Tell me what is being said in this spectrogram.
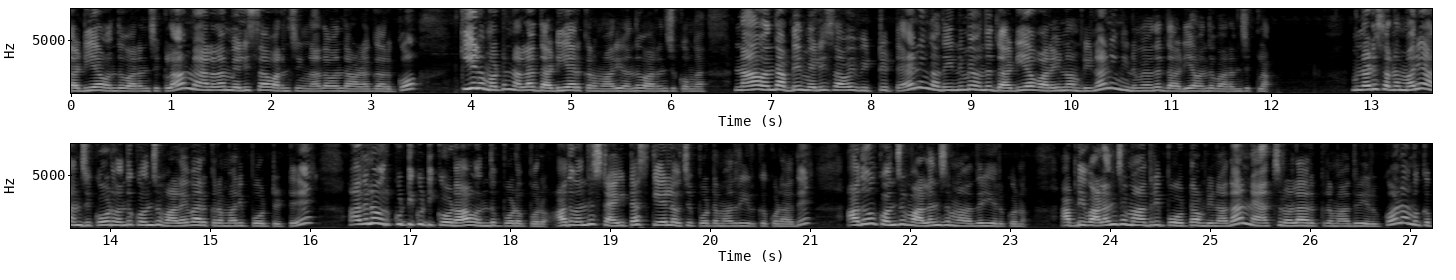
தடியாக வந்து வரைஞ்சிக்கலாம். மேலெலாம் மெலிசாக வரைஞ்சிங்கன்னா அதை வந்து அழகாக இருக்கும். கீழே மட்டும் நல்லா தடியாக இருக்கிற மாதிரி வந்து வரைஞ்சிக்கோங்க. நான் வந்து அப்படியே மெலிசாவே விட்டுட்டேன். நீங்கள் அதை இனிமேல் வந்து தடியாக வரையணும் அப்படின்னா நீங்கள் இனிமேல் வந்து தடியாக வந்து வரைஞ்சிக்கலாம். முன்னாடி சொன்ன மாதிரி அஞ்சு கோடு வந்து கொஞ்சம் வளைவாக இருக்கிற மாதிரி போட்டுட்டு அதில் ஒரு குட்டி குட்டி கோடாக வந்து போட போகிறோம் அது வந்து ஸ்ட்ரைட்டாக ஸ்கேலில் வச்சு போட்ட மாதிரி இருக்கக்கூடாது. அதுவும் கொஞ்சம் வளைஞ்ச மாதிரி இருக்கணும். அப்படி வளைஞ்ச மாதிரி போட்டோம் அப்படின்னா தான் நேச்சுரலாக இருக்கிற மாதிரி இருக்கும். நமக்கு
